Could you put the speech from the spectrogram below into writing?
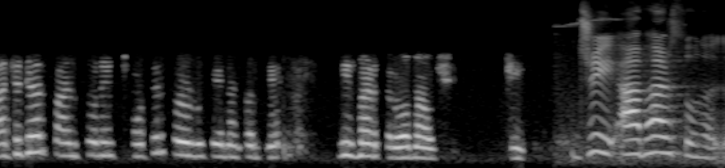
પાંચ હજાર પાંચસો ને છોતેર કરોડ રૂપિયાના ખર્ચે નિર્માણ કરવામાં આવશે. જી. જી, આભાર સોનલ.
